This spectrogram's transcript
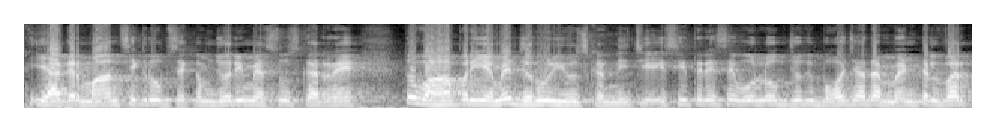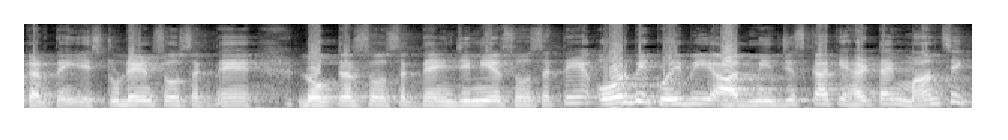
या अगर मानसिक रूप से कमज़ोरी महसूस कर रहे हैं तो वहाँ पर ये हमें ज़रूर यूज़ करनी चाहिए। इसी तरह से वो लोग जो कि बहुत ज़्यादा मेंटल वर्क करते हैं, ये स्टूडेंट्स हो सकते हैं डॉक्टर्स हो सकते हैं इंजीनियर्स हो सकते हैं, और भी कोई भी आदमी जिसका कि हर टाइम मानसिक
